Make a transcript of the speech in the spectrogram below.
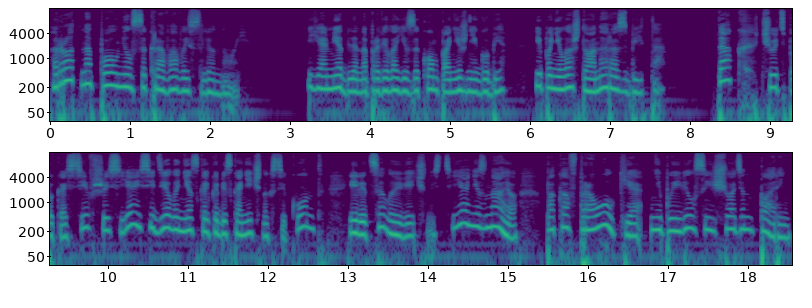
Рот наполнился кровавой слюной. Я медленно провела языком по нижней губе и поняла, что она разбита. Так, чуть покосившись, я и сидела несколько бесконечных секунд или целую вечность, я не знаю, пока в проулке не появился еще один парень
